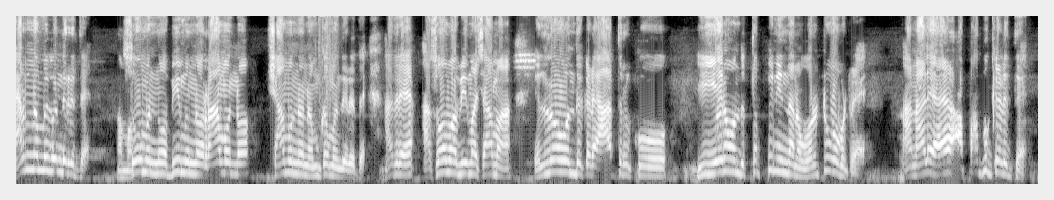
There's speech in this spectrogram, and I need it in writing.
ಯಾರನ್ನ ನಂಬಿ ಬಂದಿರುತ್ತೆ? ಸೋಮನ್ನು, ಭೀಮನ್ನು, ರಾಮನ್ನು, ಶ್ಯಾಮನ್ನು ನಂಬ್ಕೊಂಡ್ ಬಂದಿರುತ್ತೆ ಆದ್ರೆ ಆ ಸೋಮ, ಭೀಮ, ಶ್ಯಾಮ ಎಲ್ಲೋ ಒಂದು ಕಡೆ ಆತರಕ್ಕೂ ಈ ಏನೋ ಒಂದು ತಪ್ಪಿನಿಂದ ಹೊರಟು ಹೋಗ್ಬಿಟ್ರೆ, ಆ ನಾಳೆ ಆ ಪಾಪು ಕೇಳುತ್ತೆ.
